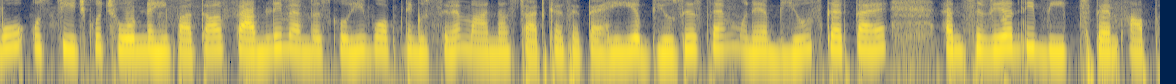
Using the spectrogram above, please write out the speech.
वो उस चीज़ को छोड़ नहीं पाता और फैमिली मेंबर्स को ही वो अपने गुस्से में मारना स्टार्ट कर देता है। ये अब्यूज़ दैम उन्हें अब्यूज़ करता है and severely beats them up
